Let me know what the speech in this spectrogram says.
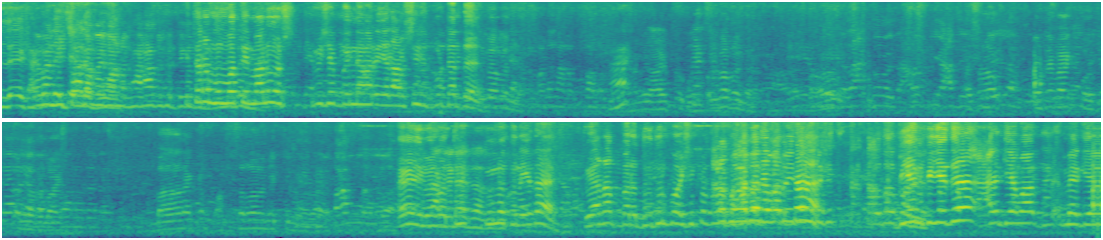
ইল্লে এবার শাকিলে নিচে চেল্লা আলো, এবার থানা দিছে, ঠিক আছে। ইতারা মুম্মতির মানুষ তুই সে বন্যা হারে এর আরশি পুটার দে এই তুই নতুন এটা তুই আর দুধুর পয়সা বিএনপি যে আর গিয়া মে গিয়া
